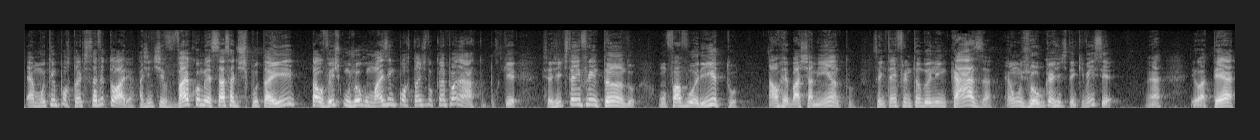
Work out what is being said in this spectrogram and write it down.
é muito importante essa vitória. A gente vai começar essa disputa aí, talvez com o jogo mais importante do campeonato, porque se a gente está enfrentando um favorito ao rebaixamento, se a gente está enfrentando ele em casa, é um jogo que a gente tem que vencer. Né? Eu até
